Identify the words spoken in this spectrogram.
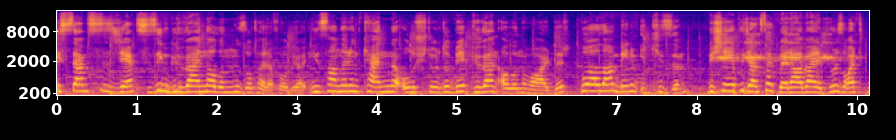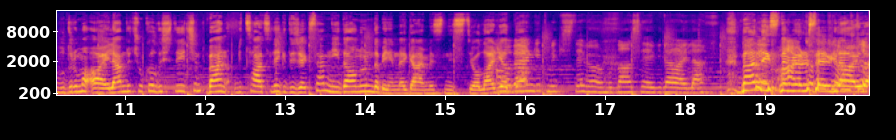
İstemsizce sizin güvenli alanınız o taraf oluyor. İnsanların kendine oluşturduğu bir güven alanı vardır. Bu alan benim ikizim. Bir şey yapacaksak beraber yapıyoruz. Artık bu duruma ailem de çok alıştığı için ben bir tatile gideceksem Nida Nur'un da benimle gelmesini istiyorlar. Ama ya da ben gitmek istemiyorum buradan sevgili ailem. ben de istemiyorum sevgili aile.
